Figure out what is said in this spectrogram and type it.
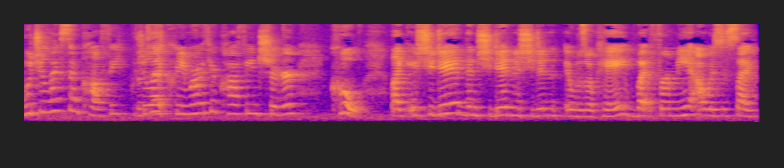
would you like some coffee? Would you That's like it. creamer with your coffee and sugar? Cool. Like if she did, then she did. And if she didn't, it was okay. But for me, I was just like,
